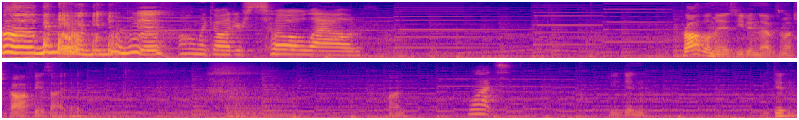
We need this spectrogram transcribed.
Oh my god, you're so loud. The problem is you didn't have as much coffee as I did. Hun, What? you didn't. You didn't.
